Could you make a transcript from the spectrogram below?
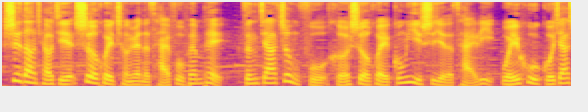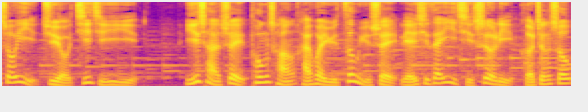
适当调节社会成员的财富分配，增加政府和社会公益事业的财力，维护国家收益，具有积极意义。遗产税通常还会与赠与税联系在一起设立和征收。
